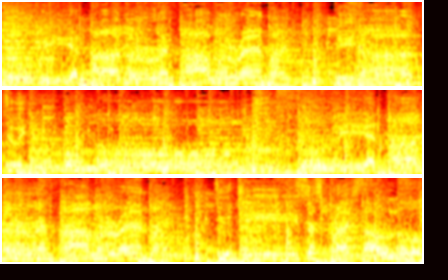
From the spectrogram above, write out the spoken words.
Glory and honor Jesus Christ our Lord.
